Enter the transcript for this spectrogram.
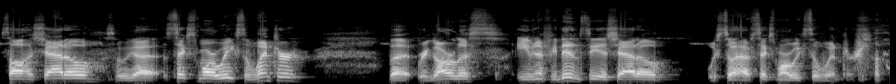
saw his shadow. So we got six more weeks of winter. But regardless, even if he didn't see his shadow, we still have six more weeks of winter.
